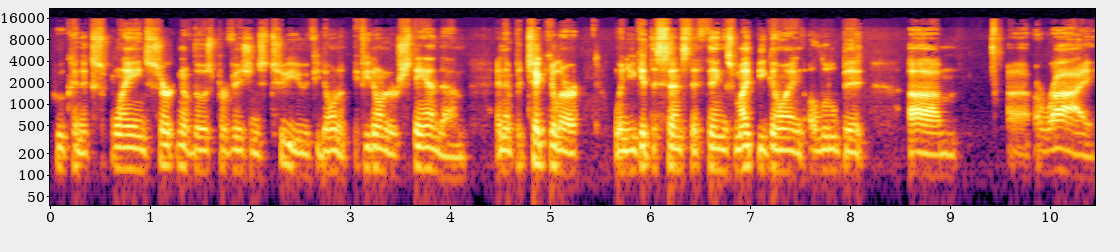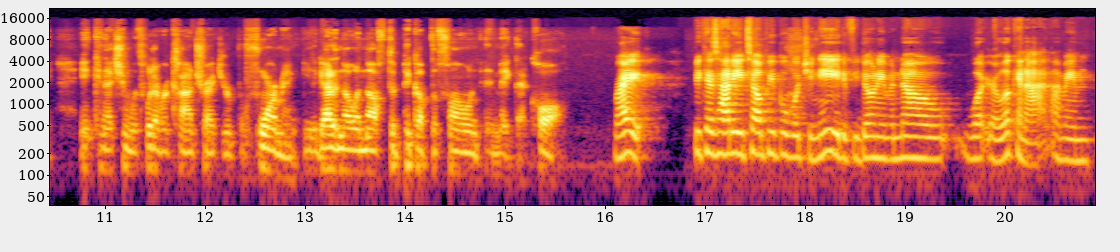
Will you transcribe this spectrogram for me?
who can explain certain of those provisions to you if you don't if you don't understand them, and in particular, when you get the sense that things might be going a little bit um, uh, awry in connection with whatever contract you're performing. You got to know enough to pick up the phone and make that call. Right because how do you tell people what you need if you don't even know what you're looking at i mean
